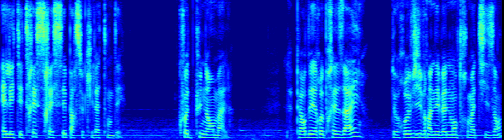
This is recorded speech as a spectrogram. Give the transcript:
Elle était très stressée par ce qui l'attendait. Quoi de plus normal? La peur des représailles, de revivre un événement traumatisant,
